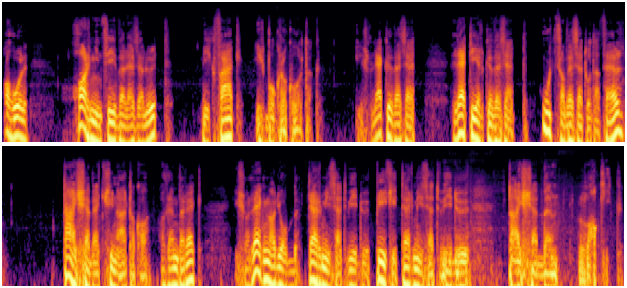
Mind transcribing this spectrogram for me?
ahol 30 évvel ezelőtt még fák és bokrok voltak. És lekövezett, letérkövezett utca vezet oda fel, tájsebet csináltak a, az emberek, és a legnagyobb természetvédő, pécsi természetvédő tájsebben lakik.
